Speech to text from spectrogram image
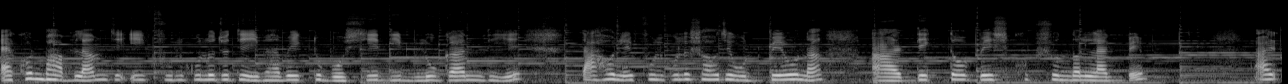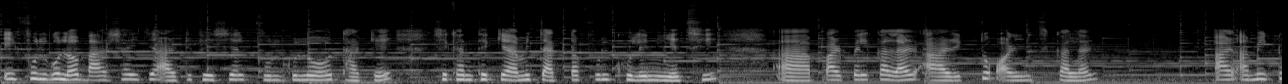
এখন ভাবলাম যে এই ফুলগুলো যদি এইভাবে একটু বসিয়ে দিই ব্লু গান দিয়ে, তাহলে ফুলগুলো সহজে উঠবেও না। আর দেখতেও বেশ খুব সুন্দর লাগবে। আর এই ফুলগুলো বাসায় যে আর্টিফিশিয়াল ফুলগুলো থাকে, সেখান থেকে আমি চারটা ফুল খুলে নিয়েছি। পার্পেল কালার আর একটু অরেঞ্জ কালার আর আমি একটু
